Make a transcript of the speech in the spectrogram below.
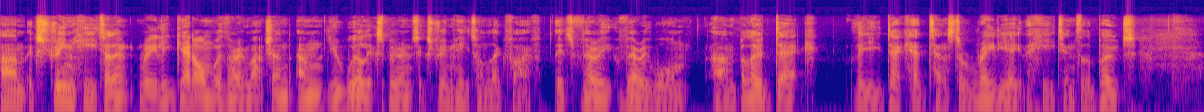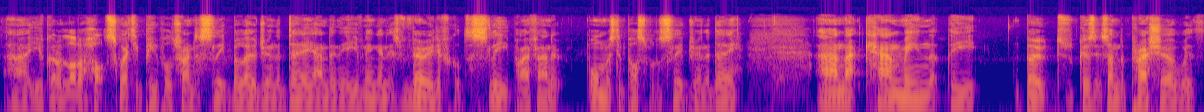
um, extreme heat. I don't really get on with very much, and um, you will experience extreme heat on leg five. It's very very warm um, below deck. The deck head tends to radiate the heat into the boat. Uh, you've got a lot of hot, sweaty people trying to sleep below during the day and in the evening, and it's very difficult to sleep. I found it almost impossible to sleep during the day. And that can mean that the boat, because it's under pressure with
